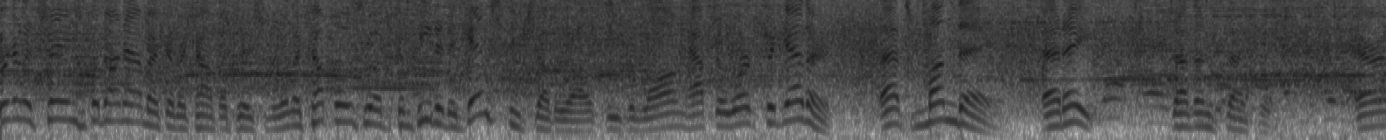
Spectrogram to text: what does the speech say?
we're going to change the dynamic of the competition when the couples who have competed against each other all season long have to work together. That's Monday at 8, 7 Central. Erin?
